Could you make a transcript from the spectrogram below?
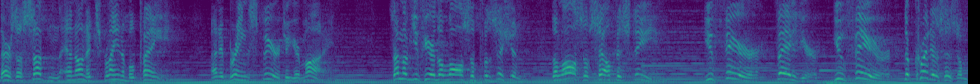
There's a sudden and unexplainable pain, and it brings fear to your mind. Some of you fear the loss of position, the loss of self-esteem. You fear failure. You fear the criticism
